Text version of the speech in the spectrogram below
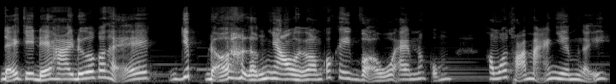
Để chỉ để hai đứa có thể giúp đỡ lẫn nhau, hiểu không? Có khi vợ của em nó cũng không có thỏa mãn như em nghĩ.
